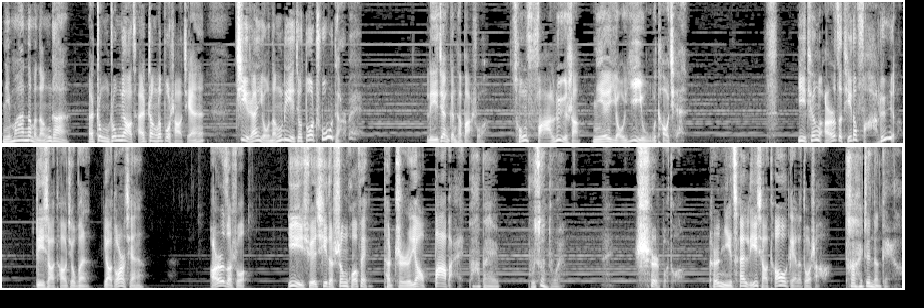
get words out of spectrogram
你妈那么能干，还种中药材挣了不少钱，既然有能力，就多出点呗。”李健跟他爸说：“从法律上你也有义务掏钱。”一听儿子提到法律了，李小涛就问：“要多少钱啊？”儿子说。一学期的生活费，他只要八百，八百不算多呀，是不多。可是你猜李小涛给了多少啊？他还真能给啊！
